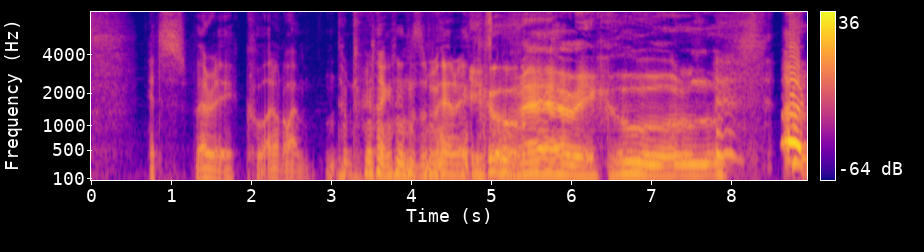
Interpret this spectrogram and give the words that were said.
It's very cool. I don't know why I'm doing like it's very cool. Very cool. Oh,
